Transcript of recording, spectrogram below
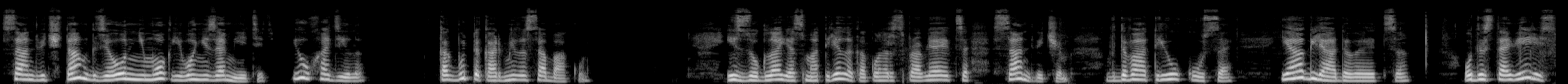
сандвич там, где он не мог его не заметить, и уходила, как будто кормила собаку. Из-за угла я смотрела, как он расправляется с сандвичем в два-три укуса и оглядывается. удостоверились,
